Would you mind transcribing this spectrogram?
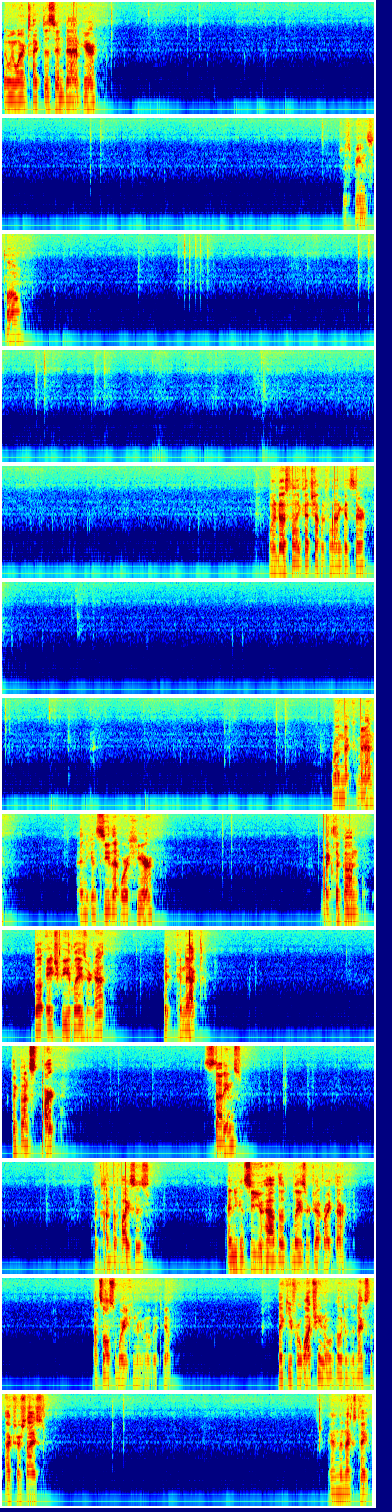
Then we want to type this in down here. Just being slow. When it does finally catch up, it finally gets there. Run that command. And you can see that we're here. Right click on the HP LaserJet, hit connect. Click on Start, Settings, click on Devices, and you can see you have the LaserJet right there. That's also where you can remove it too. Thank you for watching. We'll go to the next exercise. in the next tape.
